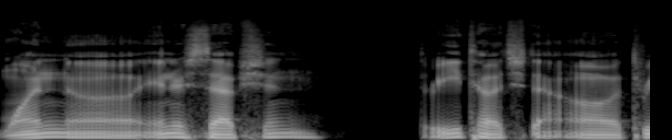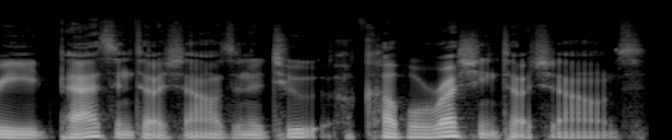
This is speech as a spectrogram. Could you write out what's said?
one uh, interception three touchdown uh, three passing touchdowns and a two a couple rushing touchdowns.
